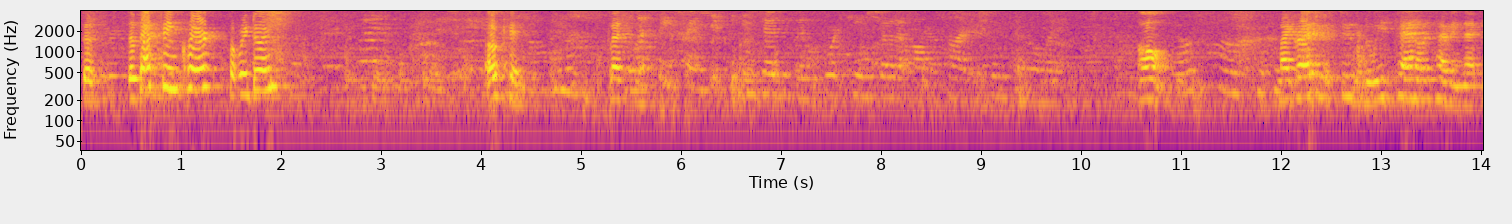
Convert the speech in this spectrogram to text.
Does, does that seem clear, what we're doing? Okay. Leslie. Let's say trained 16 judges and 14 showed up all the time, which one can roll my? Oh, my graduate student Louise Tano is having that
